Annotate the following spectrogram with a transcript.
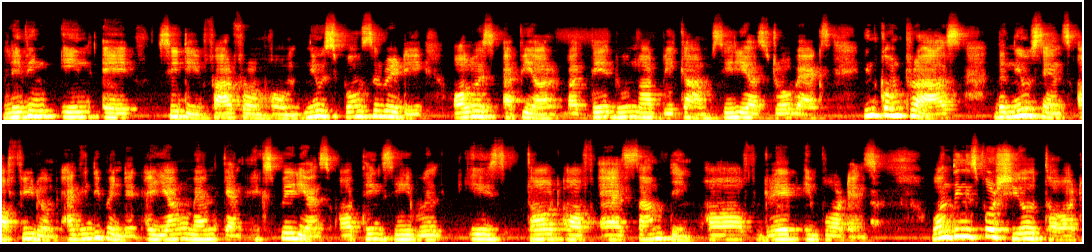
living in a city far from home. New responsibility always appear, but they do not become serious drawbacks. In contrast, the new sense of freedom and independence a young man can experience or thinks he will is thought of as something of great importance. One thing is for sure thought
